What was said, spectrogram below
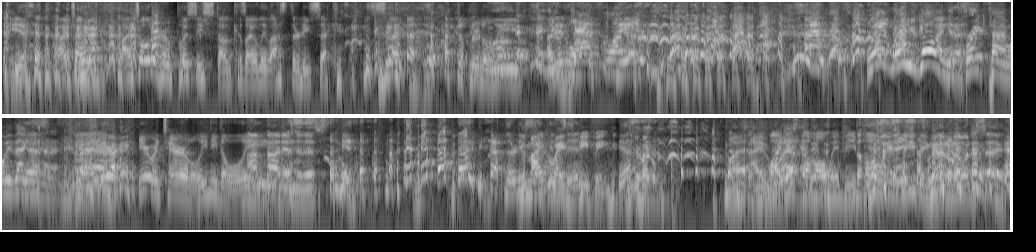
I told her. I told her her pussy stunk because I only last thirty seconds. I told her to leave. I didn't want. gaslight. Wait, where are you going? It's break time. We'll be back in a minute. Yeah, you were terrible. You need to leave. I'm not into this. Yeah, thirty The microwave's seconds in. beeping. what? I, Why what? is the hallway beeping? The hallway's beeping. I don't know what to say.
